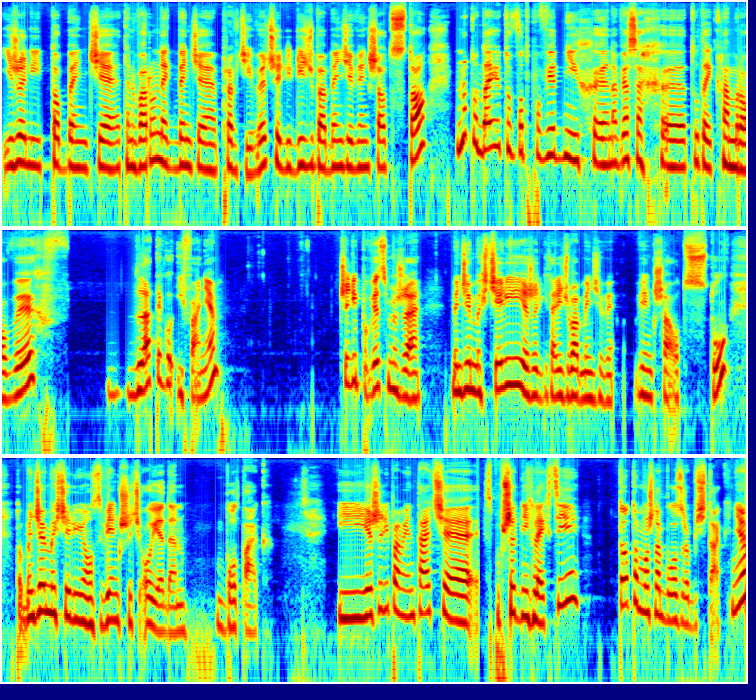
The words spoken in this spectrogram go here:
jeżeli to będzie, ten warunek będzie prawdziwy, czyli liczba będzie większa od 100, no to daję to w odpowiednich e, nawiasach e, tutaj klamrowych dla tego ifa, nie? Czyli powiedzmy, że będziemy chcieli, jeżeli ta liczba będzie większa od 100, to będziemy chcieli ją zwiększyć o 1, bo tak. I jeżeli pamiętacie z poprzednich lekcji, to to można było zrobić tak, nie?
